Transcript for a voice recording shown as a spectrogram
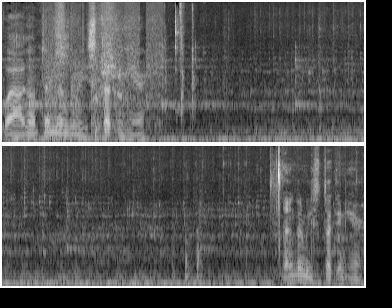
Wow, don't tell me I'm gonna be stuck in here. I'm gonna be stuck in here.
